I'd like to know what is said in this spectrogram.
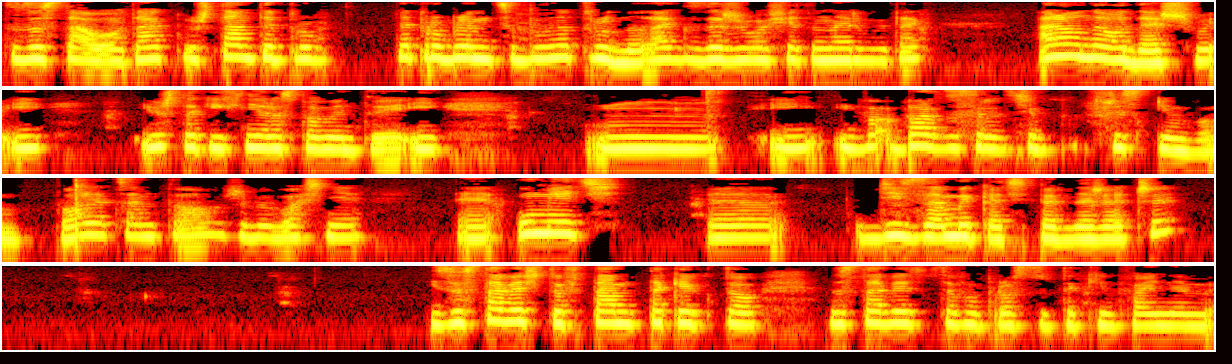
to zostało, tak? Już tamte pro, te problemy, co były, no trudno, tak? Zdarzyło się te nerwy, tak? Ale one odeszły i już takich nie rozpamiętuję. I, mm, i, i bardzo serdecznie wszystkim Wam polecam to, żeby właśnie e, umieć e, gdzieś zamykać pewne rzeczy i zostawiać to w tam, tak jak to, zostawiać to po prostu takim fajnym e,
